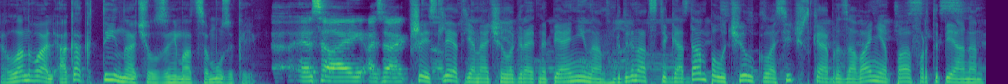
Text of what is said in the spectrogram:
Ланваль, а как ты начал заниматься музыкой? В шесть лет я начал играть на пианино. К 12 годам получил классическое образование по фортепиано.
